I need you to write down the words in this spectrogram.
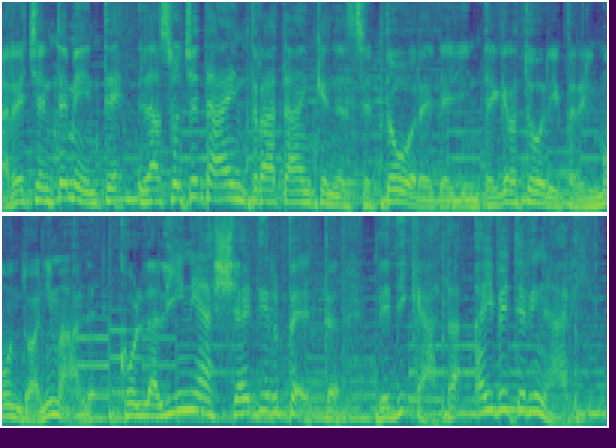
Recentemente la società è entrata anche nel settore degli integratori per il mondo animale con la linea Shadir Pet dedicata ai veterinari.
